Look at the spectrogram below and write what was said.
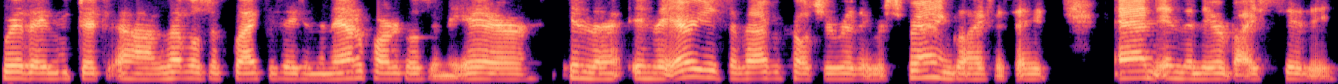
where they looked at uh, levels of glyphosate in the nanoparticles in the air in the in the areas of agriculture where they were spraying glyphosate and in the nearby city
